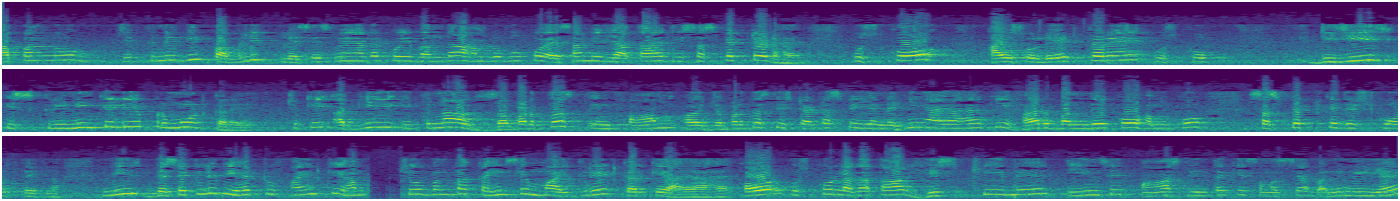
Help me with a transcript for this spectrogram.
अपन लोग जितने भी पब्लिक प्लेसेस में अगर कोई बंदा हम लोगों को ऐसा मिल जाता है, जो सस्पेक्टेड है, उसको आइसोलेट करें, उसको डिज़ीज़ स्क्रीनिंग के लिए प्रमोट करें, क्योंकि अभी इतना ज़बरदस्त इन्फॉर्म ज़बरदस्त स्टेटस पे ये नहीं आया है कि हर बंदे को हमको सस्पेक्ट के दृष्टिकोण देखना। Means basically we have to find कि हम, जो बंदा कहीं से माइग्रेट करके आया है, और उसको लगातार हिस्ट्री में तीन से पाँच दिन तक ये समस्या बनी हुई है,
